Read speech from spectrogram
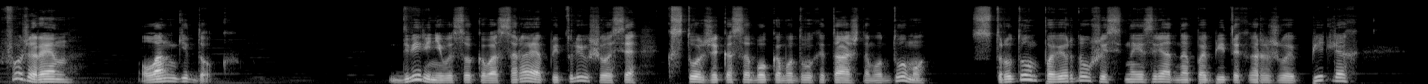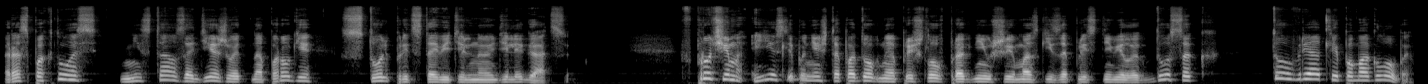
Фожерен. Лангедок. Двери невысокого сарая, притулившегося к столь же кособокому двухэтажному дому, с трудом повернувшись на изрядно побитых ржой петлях, распахнулась, не стал задерживать на пороге столь представительную делегацию. Впрочем, если бы нечто подобное пришло в прогнившие мозги заплесневелых досок, то вряд ли помогло бы.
